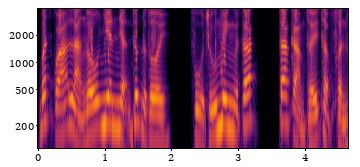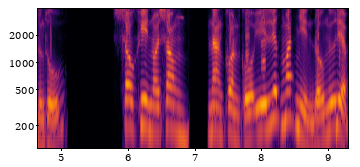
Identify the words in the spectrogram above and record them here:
bất quá là ngẫu nhiên nhận thức được thôi, phụ chú Minh Nguyệt Các, ta cảm thấy thập phần hứng thú. Sau khi nói xong, nàng còn cố ý liếc mắt nhìn đố ngữ điệp.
